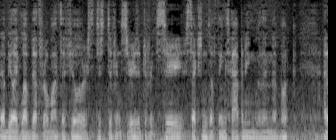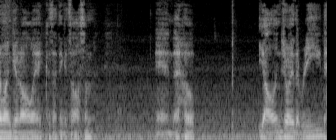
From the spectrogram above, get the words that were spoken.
It'll be like Love, Death, Robots, I feel, or just different series of different series, sections of things happening within the book. I don't want to give it all away because I think it's awesome. And I hope y'all enjoy the read.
